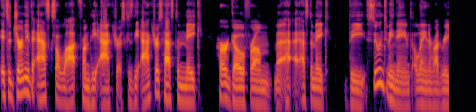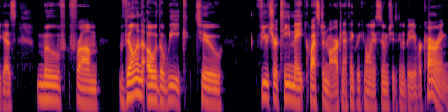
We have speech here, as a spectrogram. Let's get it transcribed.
It's a journey that asks a lot from the actress because the actress has to make her go from, uh, has to make the soon to be named Elena Rodriguez move from villain o the week to future teammate question mark and i think we can only assume she's going to be recurring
